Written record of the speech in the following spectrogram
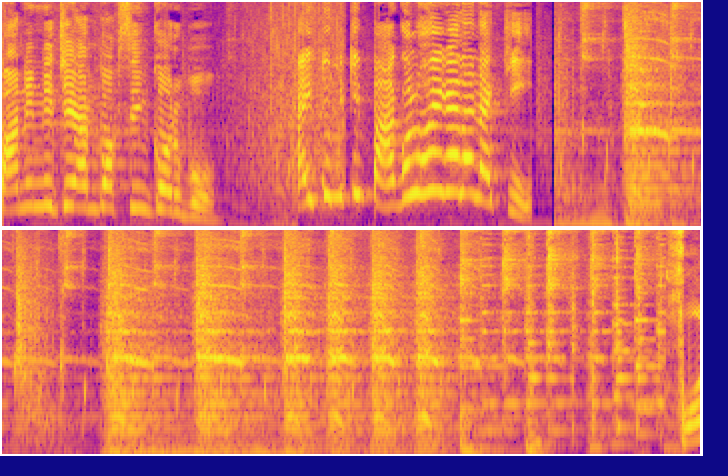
পানির নিচে আনবক্সিং করব। এই তুমি কি পাগল হয়ে গেলে নাকি? ফোন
